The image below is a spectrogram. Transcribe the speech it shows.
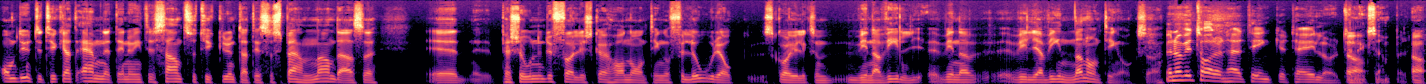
om du inte tycker att ämnet är något intressant så tycker du inte att det är så spännande. Alltså, eh, personen du följer ska ju ha någonting att förlora och ska ju liksom vinna, vilj, vinna vilja vinna någonting också. Men om vi tar den här Tinker Taylor till Ja. exempel. Ja.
